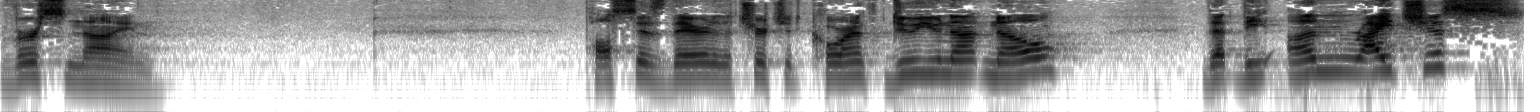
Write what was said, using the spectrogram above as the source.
Verse 9. Paul says there to the church at Corinth, Do you not know that the unrighteous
